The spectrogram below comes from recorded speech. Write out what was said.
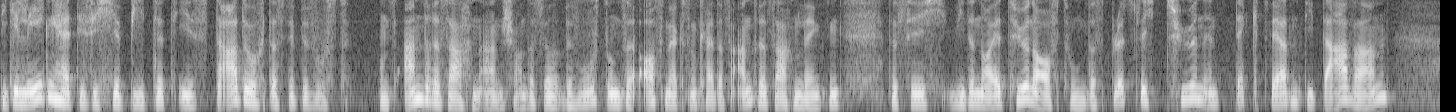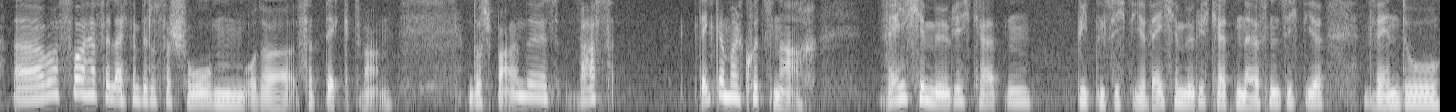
die Gelegenheit, die sich hier bietet, ist dadurch, dass wir bewusst uns andere Sachen anschauen, dass wir bewusst unsere Aufmerksamkeit auf andere Sachen lenken, dass sich wieder neue Türen auftun, dass plötzlich Türen entdeckt werden, die da waren, aber vorher vielleicht ein bisschen verschoben oder verdeckt waren. Und das Spannende ist, was, denk einmal kurz nach, welche Möglichkeiten bieten sich dir, welche Möglichkeiten eröffnen sich dir, wenn du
